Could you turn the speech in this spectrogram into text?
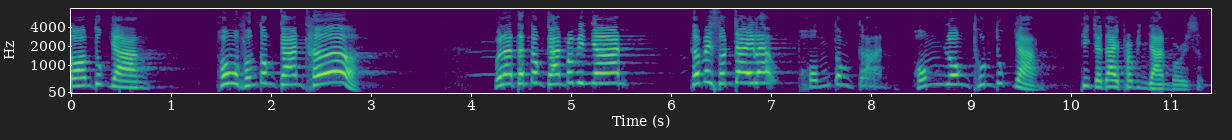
ยอมทุกอย่าง เพราะว่าผมต้องการเธอ เวลาท่านต้องการพระวิญญาณเธอไม่สนใจแล้ว ผมต้องการ ผมลงทุนทุกอย่างที่จะได้พระวิญญาณบริสุทธิ์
